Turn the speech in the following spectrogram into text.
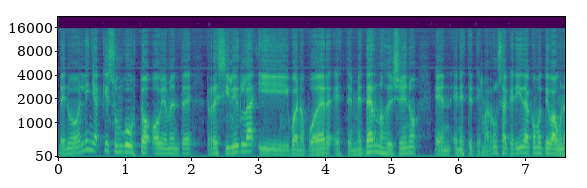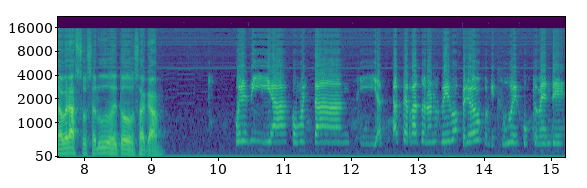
de nuevo en línea, que es un gusto, obviamente, recibirla y, bueno, poder este, meternos de lleno en, en este tema. Rusa querida, ¿cómo te va? Un abrazo, saludos de todos acá. Buenos días, ¿cómo están? Hace rato no nos vemos, pero porque estuve justamente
